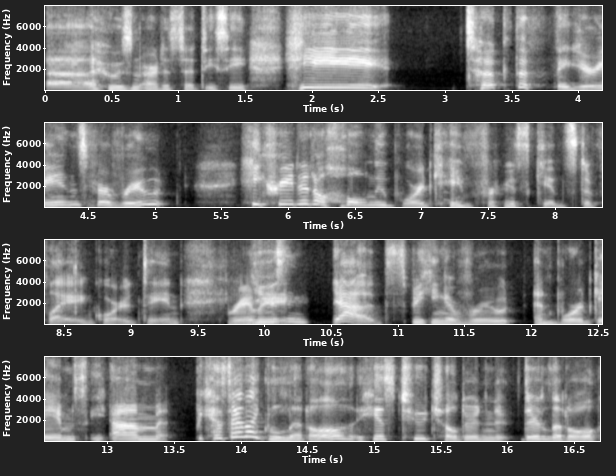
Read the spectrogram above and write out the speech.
uh, who's an artist at DC, he took the figurines for Root. He created a whole new board game for his kids to play in quarantine. Really? Using, yeah. Speaking of Root and board games, um, because they're like little. He has two children. They're little,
